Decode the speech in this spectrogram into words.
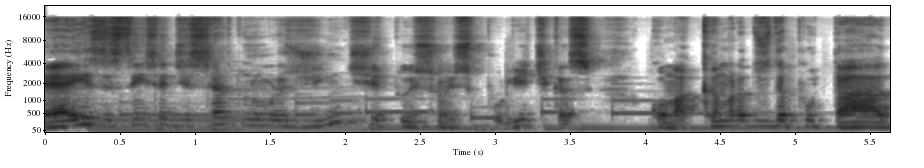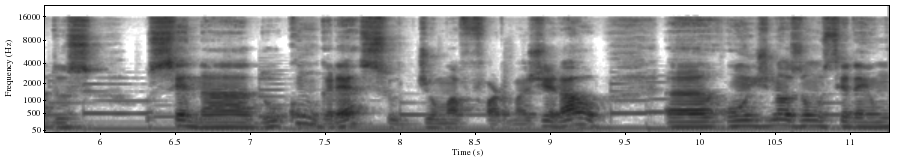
é a existência de certo número de instituições políticas, como a Câmara dos Deputados, o Senado, o Congresso, de uma forma geral, uh, onde nós vamos ter aí um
